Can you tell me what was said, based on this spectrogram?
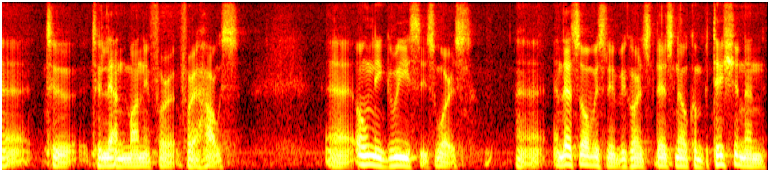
uh, to, to lend money for, for a house. Uh, only Greece is worse. Uh, and that's obviously because there's no competition, and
